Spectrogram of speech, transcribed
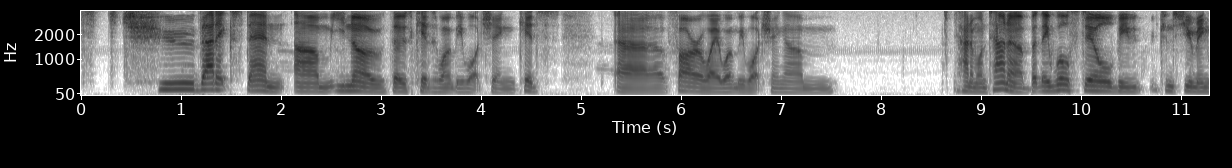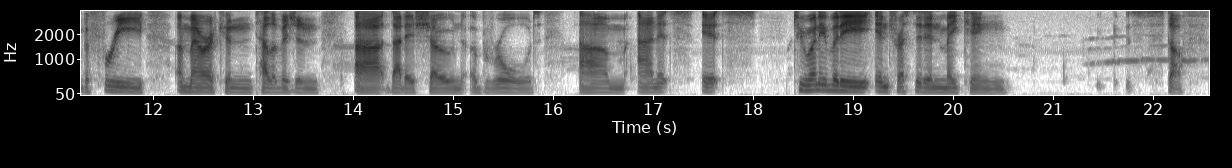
t- to that extent, um, you know, those kids won't be watching. Kids uh, far away won't be watching um, Hannah Montana, but they will still be consuming the free American television uh, that is shown abroad. Um, and it's it's to anybody interested in making stuff.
